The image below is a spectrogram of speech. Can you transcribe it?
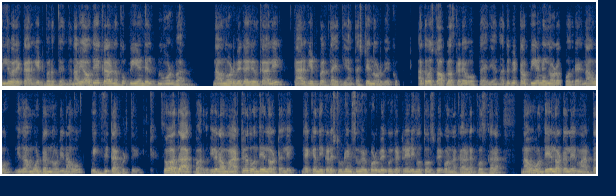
ಇಲ್ಲಿವರೆಗೆ ಟಾರ್ಗೆಟ್ ಬರುತ್ತೆ ಅಂತ. ನಾವು ಯಾವುದೇ ಕಾರಣಕ್ಕೂ ಪಿ ಅಂಡ್ ಎಲ್ ನೋಡಬಾರ್ದು. ನಾವು ನೋಡ್ಬೇಕಾಗಿರೋದು ಖಾಲಿ ಟಾರ್ಗೆಟ್ ಬರ್ತಾ ಇದೆಯಾ ಅಂತ ಅಷ್ಟೇ ನೋಡಬೇಕು. ಅಥವಾ ಸ್ಟಾಪ್ ಲಾಸ್ ಕಡೆ ಹೋಗ್ತಾ ಇದೆಯಾ ಅದು ಬಿಟ್ಟು ನಾವು ಪಿ ಎನ್ ಎಲ್ ನೋಡಕ್ ಹೋದ್ರೆ ನಾವು ಇದು ಅಮೌಂಟ್ ಅನ್ನು ನೋಡಿ ನಾವು ಎಕ್ಸಿಟ್ ಆಗ್ಬಿಡ್ತೀವಿ. ಸೊ ಅದು ಆಗ್ಬಾರ್ದು. ಈಗ ನಾವು ಮಾಡ್ತಿರೋದು ಒಂದೇ ಲಾಟ್ ಅಲ್ಲಿ. ಯಾಕೆಂದ್ರೆ ಈ ಕಡೆ ಸ್ಟೂಡೆಂಟ್ಸ್ ಹೇಳ್ಕೊಡ್ಬೇಕು ಈಗ ಟ್ರೇಡಿಂಗು ತೋರಿಸ್ಬೇಕು ಅನ್ನೋ ಕಾರಣಕ್ಕೋಸ್ಕರ ನಾವು ಒಂದೇ ಲಾಟ್ ಅಲ್ಲಿ ಮಾಡ್ತಾ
